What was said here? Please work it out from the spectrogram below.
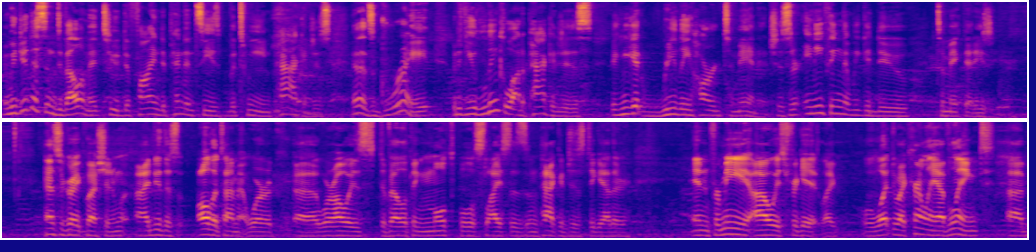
And we do this in development to define dependencies between packages. And that's great, but if you link a lot of packages, it can get really hard to manage. Is there anything that we could do to make that easier? That's a great question. I do this all the time at work. Uh, we're always developing multiple slices and packages together. And for me, I always forget, like, well, what do I currently have linked? Uh,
